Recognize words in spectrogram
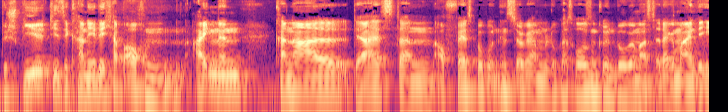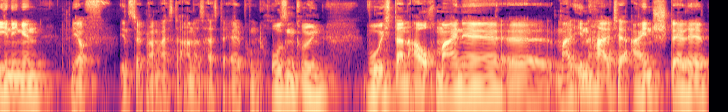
bespielt, diese Kanäle. Ich habe auch einen eigenen Kanal, der heißt dann auf Facebook und Instagram Lukas Rosengrün, Bürgermeister der Gemeinde Eningen. Nee, auf Instagram heißt er anders, heißt er L. Rosengrün, wo ich dann auch meine äh, mal Inhalte einstelle.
